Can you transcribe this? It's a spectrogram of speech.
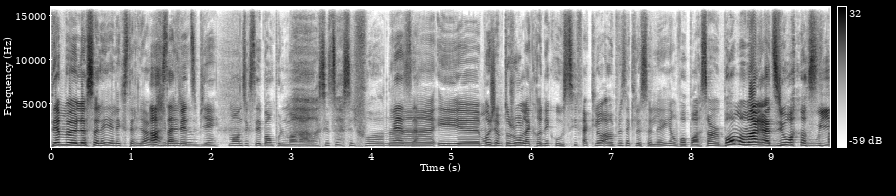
T'aimes euh, le soleil à l'extérieur? Ah, ça fait du bien. Mon Dieu que c'est bon pour le moral. Ah, c'est ça, c'est le fun. Mais hein? Et euh, moi, j'aime toujours la chronique aussi. Fait que là, en plus avec le soleil, on va passer un bon moment radio ensemble. Oui.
